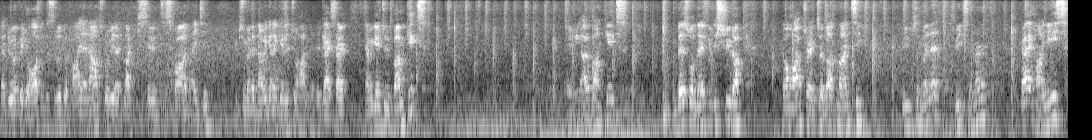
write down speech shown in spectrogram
that workout? Your heart rate is a little bit higher now. It's probably at like 75, 80 beats a minute. Now we're gonna get it to 100. Okay, so now we're going to do bump kicks. There we go, bump kicks. And this will definitely shoot up the heart rate to about 90 beats a minute. Beats a minute. Okay, high knees.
